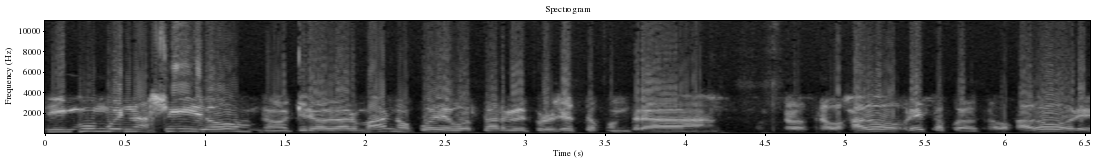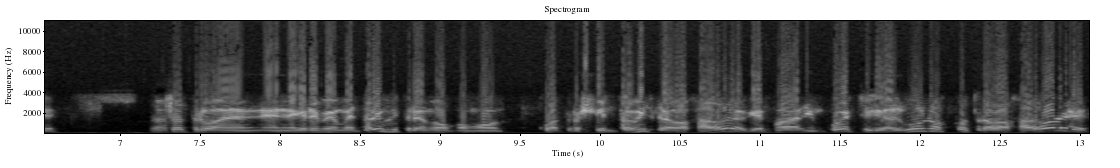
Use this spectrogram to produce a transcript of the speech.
ningún buen nacido, no quiero hablar más, no puede votar el proyecto contra, los trabajadores, por los trabajadores. Nosotros en, el gremio metalúrgico tenemos como 400.000 trabajadores que pagan impuestos y algunos co-trabajadores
